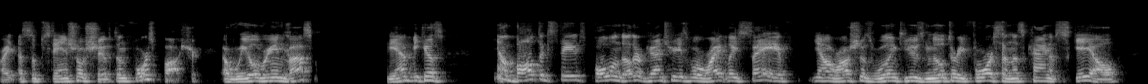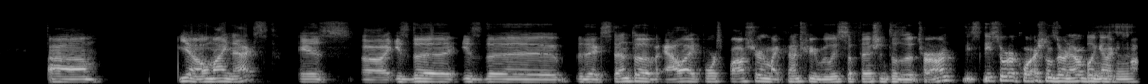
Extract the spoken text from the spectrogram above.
right? A substantial shift in force posture, a real reinvestment. Yeah, because you know Baltic states, Poland, other countries will rightly say if you know Russia is willing to use military force on this kind of scale, um, you know, my next is uh, is the is the the extent of allied force posture in my country really sufficient to deter? These these sort of questions are inevitably mm-hmm. going to come.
